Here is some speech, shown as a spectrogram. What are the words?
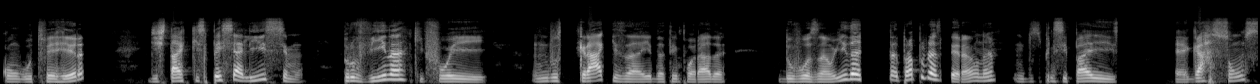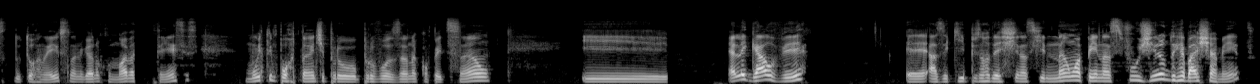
com o Guto Ferreira. Destaque especialíssimo para o Vina, que foi um dos craques aí da temporada do Vozão e da, do próprio Brasileirão, né? Um dos principais é, garçons do torneio, se não me engano, com nove assistências. Muito importante pro, pro Vozão na competição. E é legal ver é, as equipes nordestinas que não apenas fugiram do rebaixamento,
